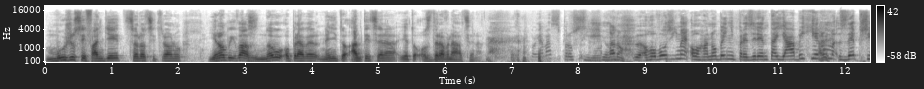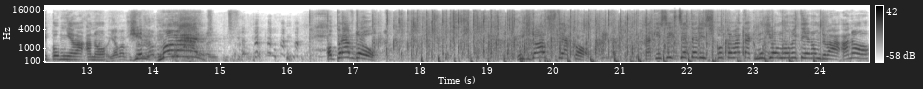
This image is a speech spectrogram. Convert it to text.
můžu si fandit co do citronu, Jenom bych vás znovu opravil, není to anticena, je to ozdravná cena. Já vás prosím, ano. hovoříme o hanobení prezidenta, já bych jenom Ale... zde připomněla, ano, že... Moment! Opravdu! Už dost, jako. Tak jestli chcete diskutovat, tak můžou mluvit jenom dva, ano?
